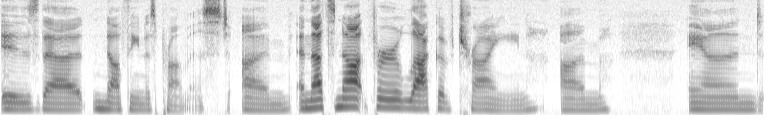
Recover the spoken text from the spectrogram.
is that nothing is promised. Um, and that's not for lack of trying. Um, and,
